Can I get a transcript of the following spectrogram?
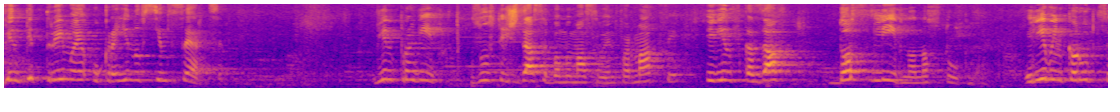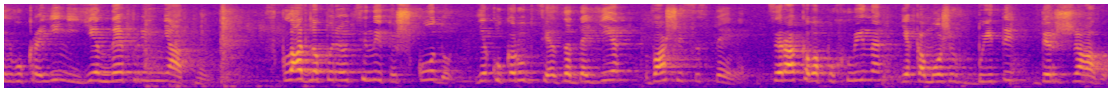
Він підтримує Україну всім серцем. Він провів зустріч з засобами масової інформації, і він сказав дослівно наступне: рівень корупції в Україні є неприйнятним. Складно переоцінити шкоду, яку корупція задає вашій системі. Це ракова пухлина, яка може вбити державу.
